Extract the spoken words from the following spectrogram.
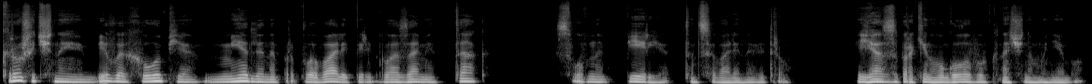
Крошечные белые хлопья медленно проплывали перед глазами так, словно перья танцевали на ветру. Я запрокинул голову к ночному небу.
